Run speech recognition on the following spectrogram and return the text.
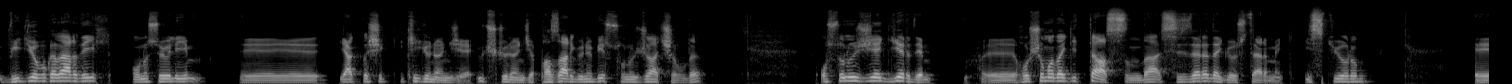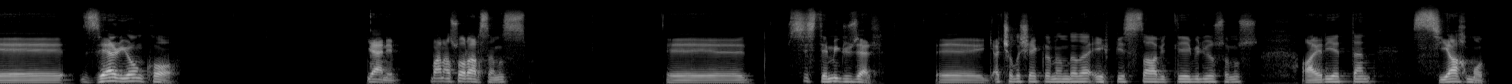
video bu kadar değil. Onu söyleyeyim. E, yaklaşık 2 gün önce, 3 gün önce pazar günü bir sunucu açıldı. O sunucuya girdim. E, hoşuma da gitti aslında. Sizlere de göstermek istiyorum. E, Zeryonko. Yani bana sorarsanız ee, sistemi güzel. Ee, açılış ekranında da FPS sabitleyebiliyorsunuz. Ayrıyetten siyah mod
